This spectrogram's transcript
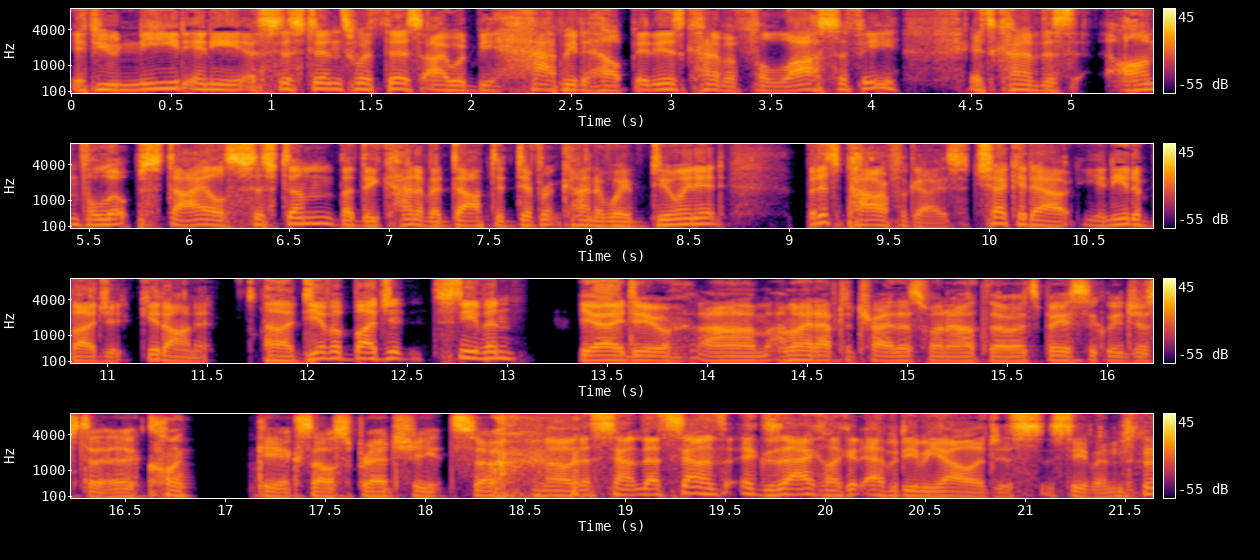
If you need any assistance with this, I would be happy to help. It is kind of a philosophy. It's kind of this envelope style system, but they kind of adopt a different kind of way of doing it. But it's powerful, guys. Check it out. You need a budget. Get on it. Uh, do you have a budget, Stephen? Yeah, I do. Um, I might have to try this one out, though. It's basically just a clunky Excel spreadsheet. So no, that sounds that sounds exactly like an epidemiologist, Stephen. so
